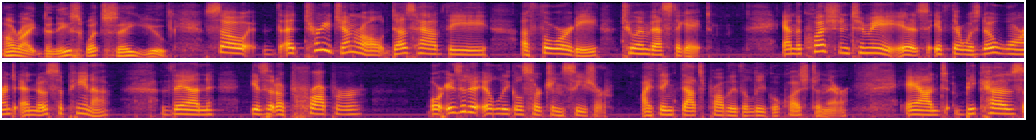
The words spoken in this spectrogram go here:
All right, Denise, what say you? So, the Attorney General does have the authority to investigate. And the question to me is if there was no warrant and no subpoena, then is it a proper or is it an illegal search and seizure? I think that's probably the legal question there. And because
